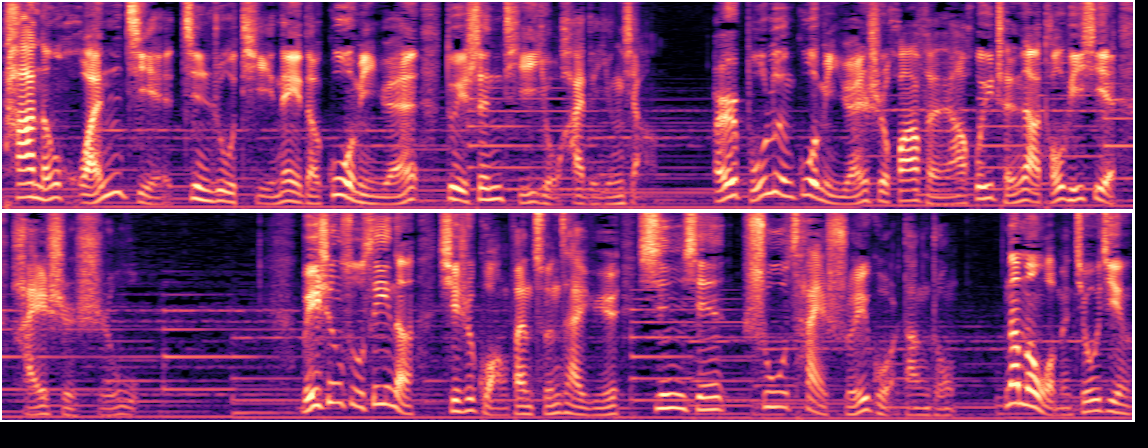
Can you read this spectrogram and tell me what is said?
它能缓解进入体内的过敏源对身体有害的影响，而不论过敏源是花粉啊、灰尘啊、头皮屑还是食物。维生素 C 呢其实广泛存在于新鲜蔬菜水果当中。那么我们究竟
